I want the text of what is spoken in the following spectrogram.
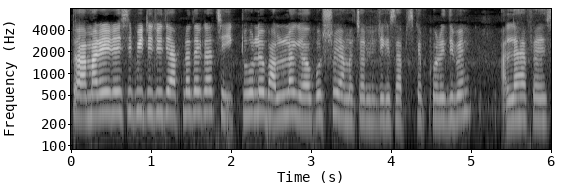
তো আমার এই রেসিপিটি যদি আপনাদের কাছে একটু হলেও ভালো লাগে, অবশ্যই আমার চ্যানেলটিকে সাবস্ক্রাইব করে দিবেন। আল্লাহ হাফেজ।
